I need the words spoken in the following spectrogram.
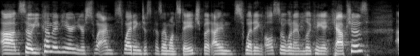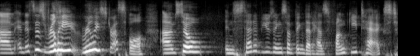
Um, so you come in here and you're sweat. I'm sweating just because I'm on stage, but I'm sweating also when I'm looking at CAPTCHAs. Um, and this is really, really stressful. Um, so instead of using something that has funky text,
